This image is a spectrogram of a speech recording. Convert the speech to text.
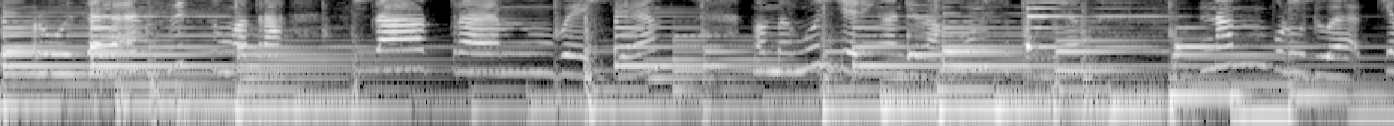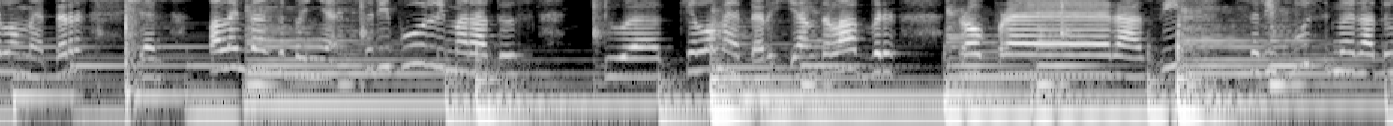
Perusahaan Swiss Sumatera Stadtramwagen membangun jaringan di Lampung sepanjang 62 km dan Palembang sebanyak 1502 km yang telah beroperasi 1917.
